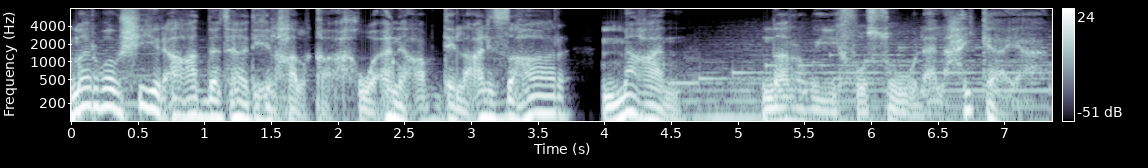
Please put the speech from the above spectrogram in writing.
مروى وشير أعدت هذه الحلقة وأنا عبد العلي الزهار معا. نروي فصول الحكاية.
